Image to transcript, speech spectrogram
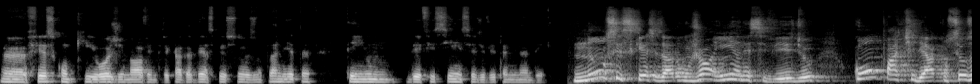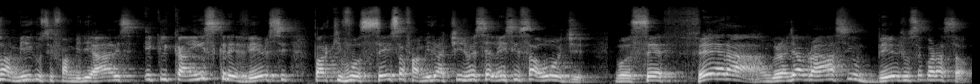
uh, fez com que hoje nove entre cada dez pessoas no planeta tenham deficiência de vitamina D. Não se esqueça de dar um joinha nesse vídeo, compartilhar com seus amigos e familiares e clicar em inscrever-se para que você e sua família atinjam excelência em saúde. Você é fera! Um grande abraço e um beijo no seu coração.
